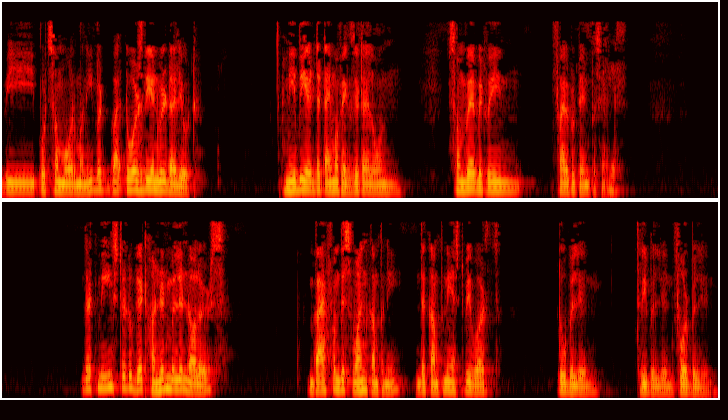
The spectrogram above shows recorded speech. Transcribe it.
we put some more money, but by, towards the end we'll dilute. Maybe at the time of exit I'll own somewhere between 5 to 10%. Yes. That means that to get 100 million dollars back from this one company, the company has to be worth 2 billion, 3 billion, 4 billion,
